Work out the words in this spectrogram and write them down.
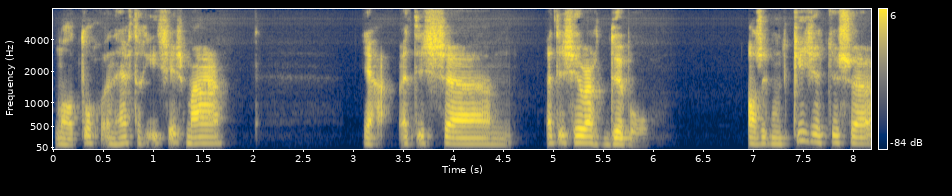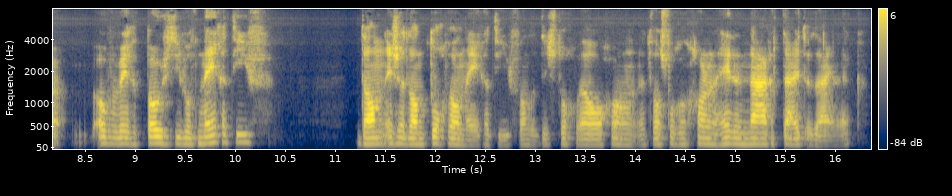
Omdat het toch een heftig iets is, maar ja, het is, um, het is heel erg dubbel. Als ik moet kiezen tussen overwegend positief of negatief, dan is het dan toch wel negatief. Want het is toch wel gewoon, het was toch gewoon een hele nare tijd uiteindelijk.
